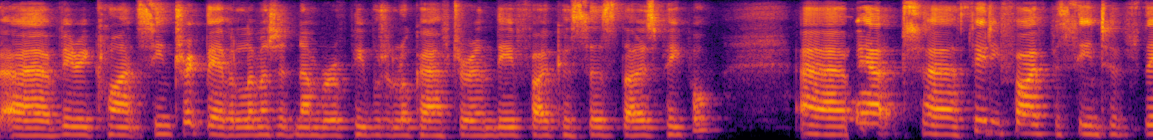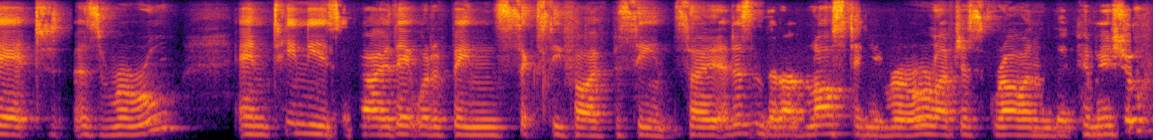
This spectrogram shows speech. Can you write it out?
are very client centric. They have a limited number of people to look after, and their focus is those people. Uh, about uh, 35% of that is rural and 10 years ago, that would have been 65%. So it isn't that I've lost any rural, I've just grown the commercial.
